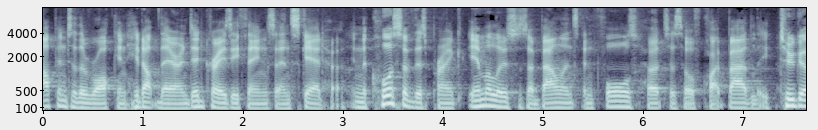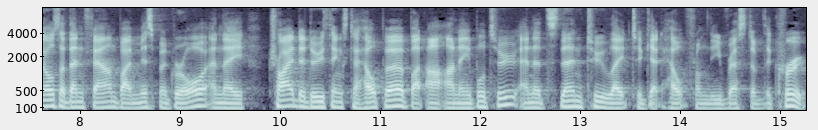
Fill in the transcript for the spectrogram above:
up into the rock and hid up there and did crazy things and scared her. In the course of this prank, Irma loses her balance and falls, hurts herself quite badly. Two girls are then found by Miss McCraw and they try to do things to help her but are unable to, and it's then too late to get help from the rest of the crew.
